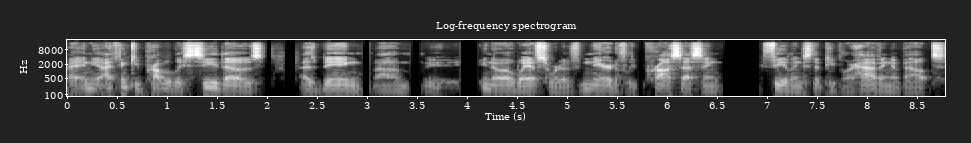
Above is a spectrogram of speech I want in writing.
right? And I think you probably see those as being um, you know a way of sort of narratively processing feelings that people are having about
